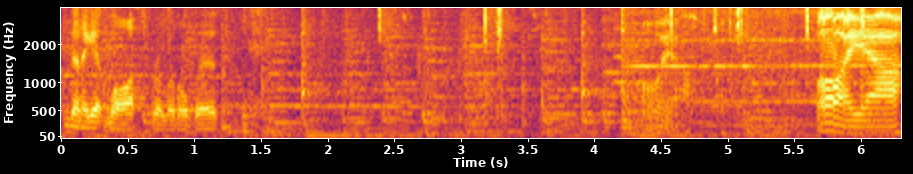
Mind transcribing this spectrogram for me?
and then I get lost for a little bit. Oh yeah. Oh yeah.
